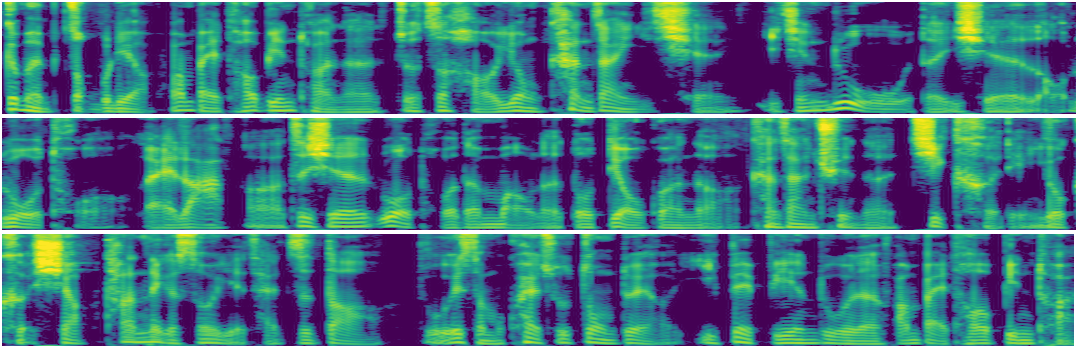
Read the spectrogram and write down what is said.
根本走不了。黄百韬兵团呢，就只好用抗战以前已经入伍的一些老骆驼来拉啊。这些骆驼的毛呢都掉光了，看上去呢既可怜又可笑。他那个时候也才知道，为什么快速纵队啊一被编入了黄百韬兵团，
